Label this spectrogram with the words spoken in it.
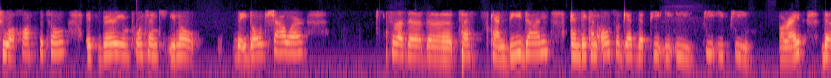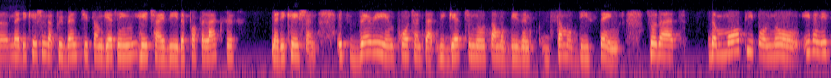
to a hospital. It's very important, you know, they don't shower. So that the, the tests can be done and they can also get the PEE, PEP, all right? The medication that prevents you from getting HIV, the prophylaxis medication. It's very important that we get to know some of these some of these things so that the more people know, even if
